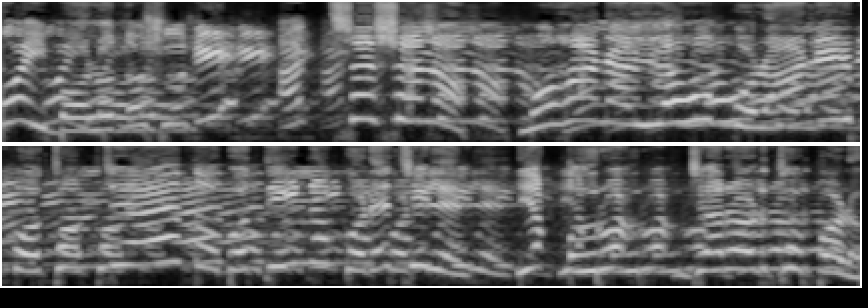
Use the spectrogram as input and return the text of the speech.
কই, বলো তো শুনি। আচ্ছা শোনো। মহান আল্লাহ কোরআনের প্রথম যে আয়াত অবতীর্ণ করেছিলেন। যার অর্থ পড়ো।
